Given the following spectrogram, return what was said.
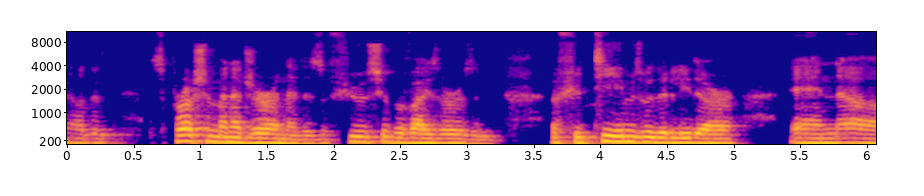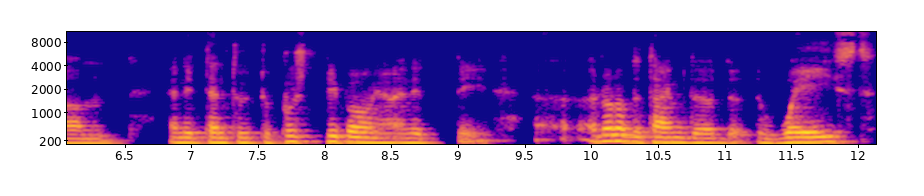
You know, there's a production manager and then there's a few supervisors and a few teams with a leader, and um, and they tend to to push people, you know, and it, they a lot of the time the the, the waste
